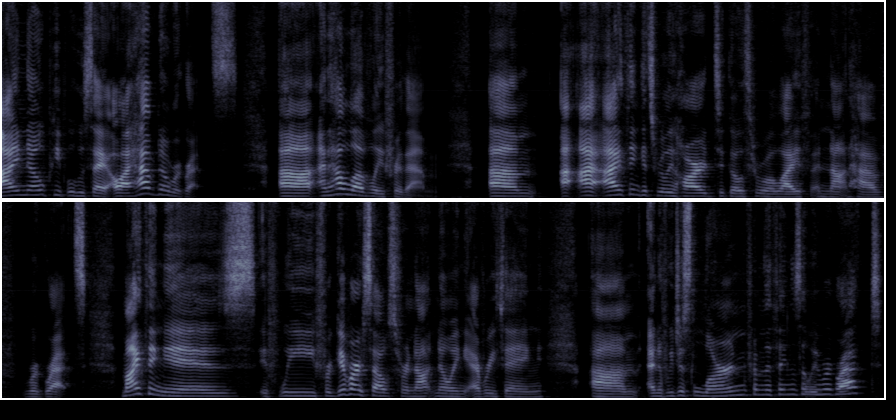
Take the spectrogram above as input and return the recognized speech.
I know people who say, oh, I have no regrets. Uh, and how lovely for them. Um, I, I, think it's really hard to go through a life and not have regrets. My thing is, if we forgive ourselves for not knowing everything, um, and if we just learn from the things that we regret,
